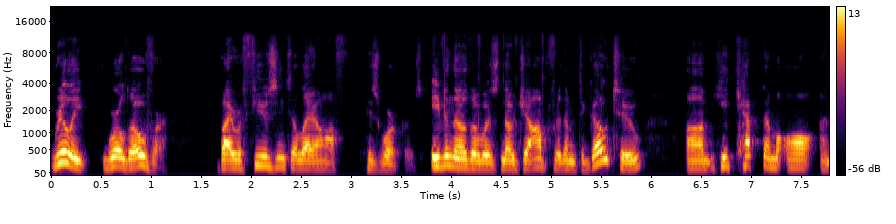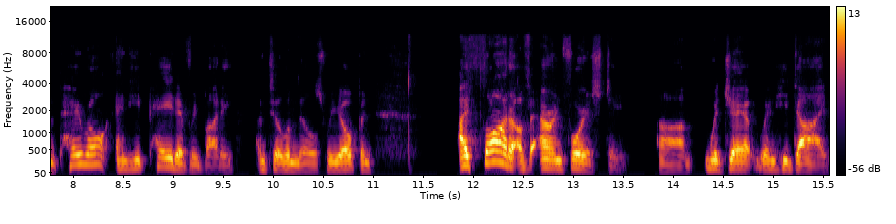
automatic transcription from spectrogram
really world over by refusing to lay off his workers. Even though there was no job for them to go to, um, he kept them all on payroll and he paid everybody until the mills reopened. I thought of Aaron Feuerstein um, with J when he died,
